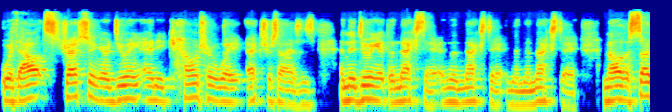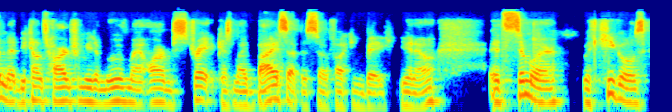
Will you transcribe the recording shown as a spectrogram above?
without stretching or doing any counterweight exercises and then doing it the next day and the next day and then the next day and all of a sudden it becomes hard for me to move my arms straight because my bicep is so fucking big you know it's similar with kegels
